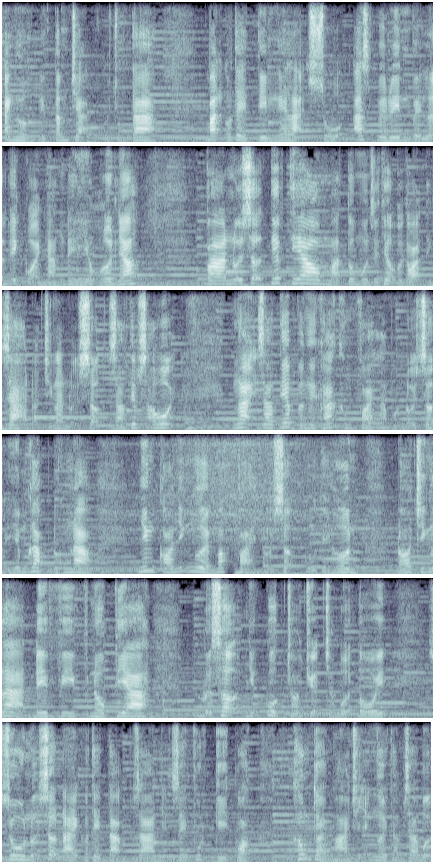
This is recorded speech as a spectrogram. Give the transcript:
ảnh hưởng đến tâm trạng của chúng ta. Bạn có thể tìm nghe lại số aspirin về lợi ích của ánh nắng để hiểu hơn nhé. Và nỗi sợ tiếp theo mà tôi muốn giới thiệu với các bạn thính giả đó chính là nỗi sợ giao tiếp xã hội. Ngại giao tiếp với người khác không phải là một nỗi sợ hiếm gặp đúng không nào? Nhưng có những người mắc phải nỗi sợ cụ thể hơn, đó chính là dephiphnopia, nỗi sợ những cuộc trò chuyện trong bữa tối. Dù nỗi sợ này có thể tạo ra những giây phút kỳ quặc, không thoải mái cho những người tham gia bữa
